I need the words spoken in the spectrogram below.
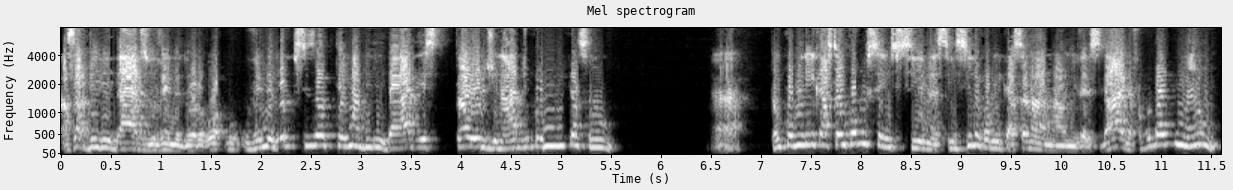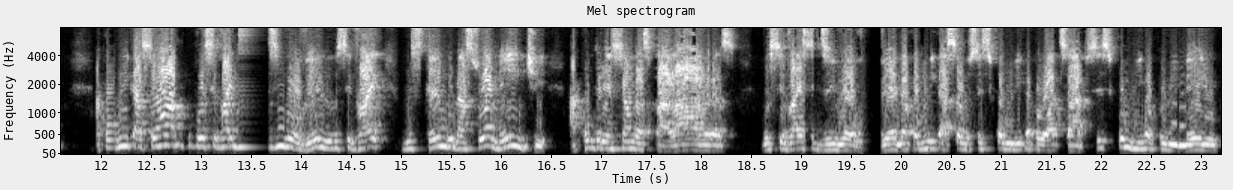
as habilidades do vendedor. O, o, vendedor precisa ter uma habilidade extraordinária de comunicação. É. Então, comunicação, como se ensina? Se ensina comunicação na, na, universidade, na faculdade? Não. A comunicação você vai desenvolvendo, você vai buscando na sua mente a compreensão das palavras, você vai se desenvolvendo. A comunicação, você se comunica pelo WhatsApp, você se comunica por e-mail,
